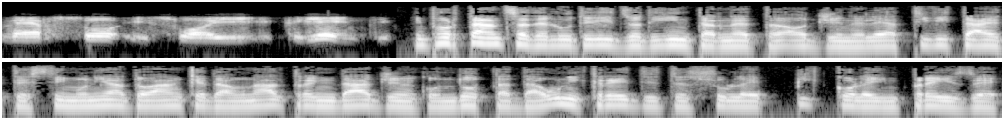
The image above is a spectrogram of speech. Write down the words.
verso i suoi clienti. L'importanza dell'utilizzo di Internet oggi nelle attività è testimoniato anche da un'altra indagine condotta da Unicredit sulle piccole imprese.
